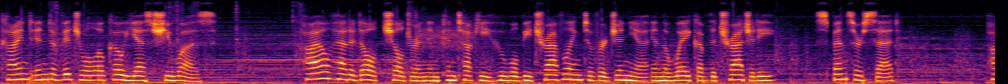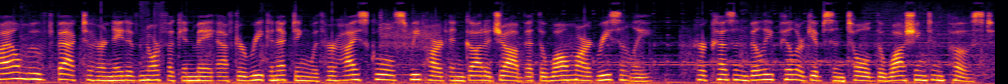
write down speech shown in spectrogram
kind individual Oko yes she was. Pyle had adult children in Kentucky who will be traveling to Virginia in the wake of the tragedy, Spencer said. Pyle moved back to her native Norfolk in May after reconnecting with her high school sweetheart and got a job at the Walmart recently, her cousin Billy Pillar Gibson told the Washington Post.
